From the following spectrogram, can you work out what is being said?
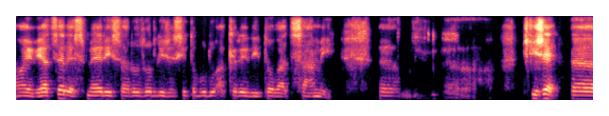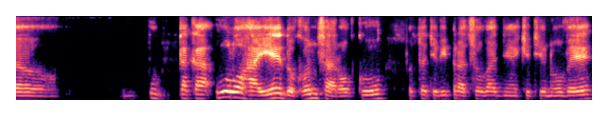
a aj viaceré smery sa rozhodli, že si to budú akreditovať sami. Ehm, ehm, čiže ehm, taká úloha je do konca roku v podstate vypracovať nejaké tie nové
